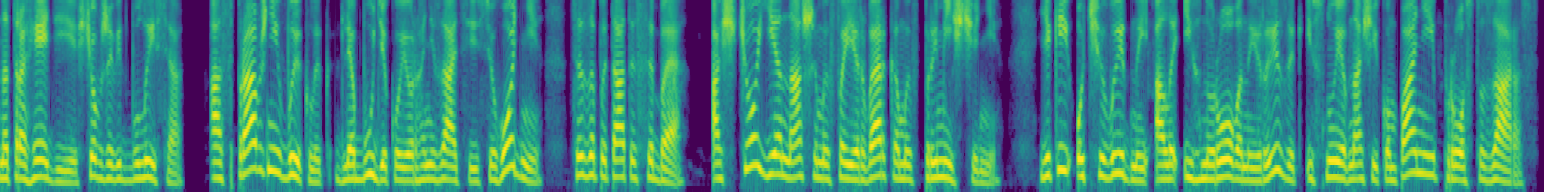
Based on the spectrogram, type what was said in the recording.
на трагедії, що вже відбулися. А справжній виклик для будь-якої організації сьогодні – це запитати себе, а що є нашими феєрверками в приміщенні? Який очевидний, але ігнорований ризик існує в нашій компанії просто зараз?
